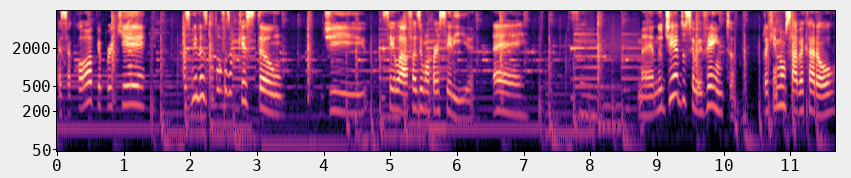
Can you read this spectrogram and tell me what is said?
essa cópia, porque as meninas não estão fazendo questão de, sei lá, fazer uma parceria É, sim. né? No dia do seu evento, pra quem não sabe, a Carol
